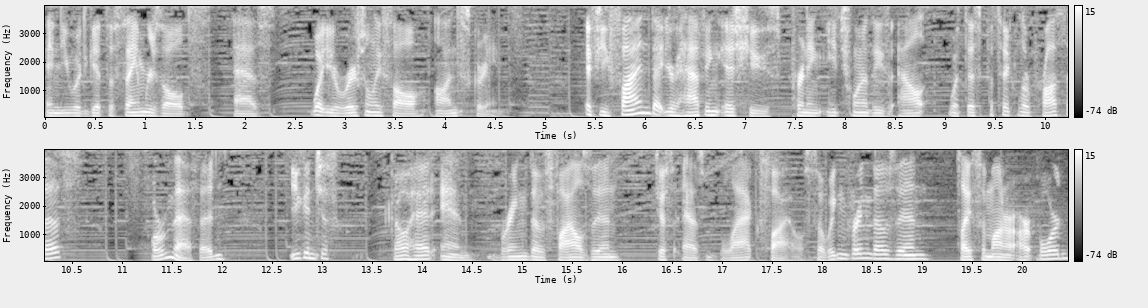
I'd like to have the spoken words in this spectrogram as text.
and you would get the same results as what you originally saw on screen. If you find that you're having issues printing each one of these out with this particular process or method, you can just go ahead and bring those files in just as black files. So we can bring those in, place them on our artboard,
